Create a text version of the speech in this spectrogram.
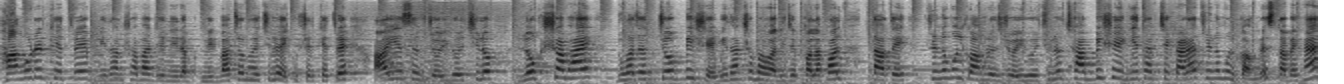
ভাঙড়ের ক্ষেত্রে বিধানসভা যে নিরা- নির্বাচন হয়েছিল, একুশের ক্ষেত্রে আইএসএফ জয়ী হয়েছিল। লোকসভায় দু হাজার চব্বিশে বিধানসভা ওয়ারি যে ফলাফল, তাতে তৃণমূল কংগ্রেস জয়ী হয়েছিল। ছাব্বিশে এগিয়ে থাকছে কারা? তৃণমূল কংগ্রেস। তবে হ্যাঁ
